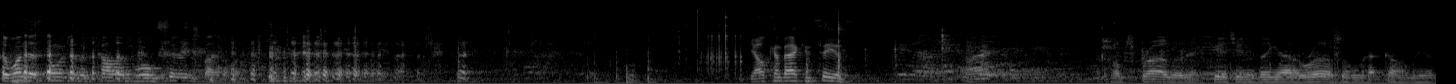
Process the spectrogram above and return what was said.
The one that's going to the College World Series, by the way. Y'all come back and see us. All right. I'm surprised I didn't catch anything out of Russ on that comment.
